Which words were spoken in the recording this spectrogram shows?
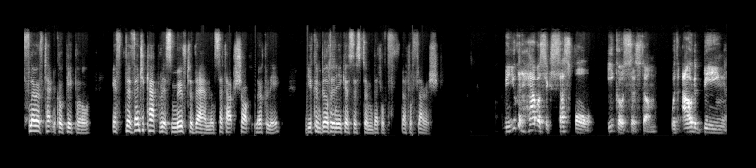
flow of technical people, if the venture capitalists move to them and set up shop locally, you can build an ecosystem that'll that'll flourish. I mean, you can have a successful ecosystem without it being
